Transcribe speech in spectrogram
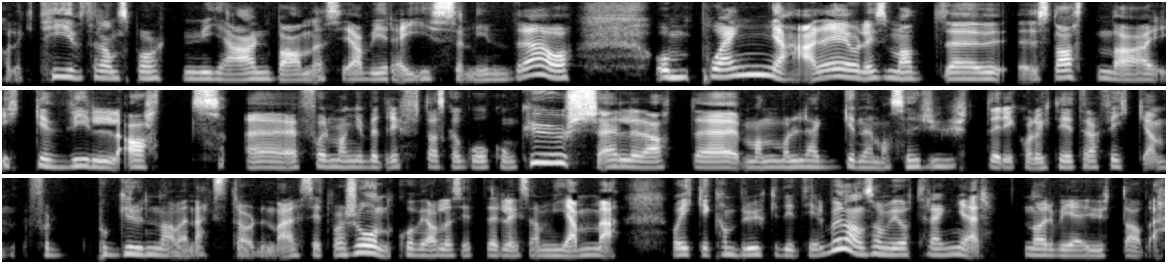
kollektivtransporten, jernbane, siden vi reiser mindre. Og, og, poenget her er jo liksom at staten da ikke vil at uh, for mange bedrifter skal gå konkurs, eller at uh, man må legge ned masse ruter i kollektivtrafikken for, på grunn av en ekstraordinær situasjon, hvor vi alle sitter liksom hjemme og ikke kan bruke de tilbudene som vi jo trenger når vi er ute av det.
